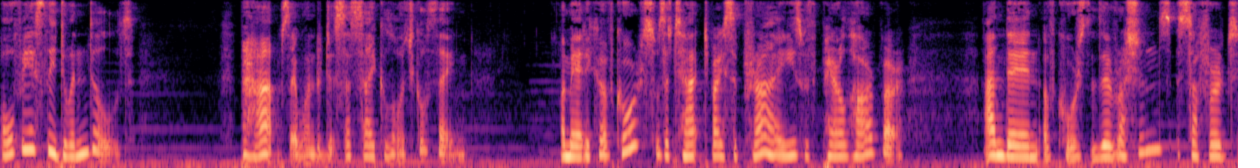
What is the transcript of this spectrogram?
obviously dwindled. Perhaps I wondered it's a psychological thing America, of course, was attacked by surprise with Pearl Harbor. And then, of course, the Russians suffered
